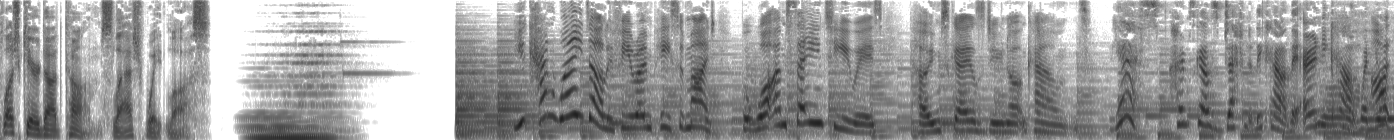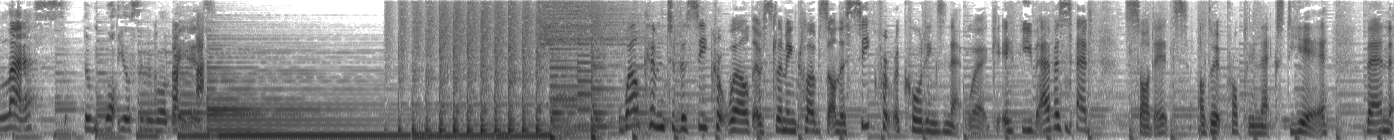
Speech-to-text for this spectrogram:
plushcare.com slash weight loss. You can weigh, darling, for your own peace of mind. But what I'm saying to you is, home scales do not count. Yes, home scales definitely count. They only count when you're I- less than what your Slimming World weight is. Welcome to the secret world of slimming clubs on the Secret Recordings Network. If you've ever said, sod it, I'll do it properly next year, then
